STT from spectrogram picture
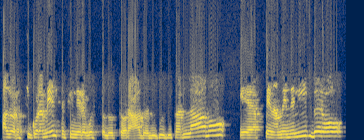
Allora, sicuramente finire questo dottorato di cui ti parlavo e appena me ne libero,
